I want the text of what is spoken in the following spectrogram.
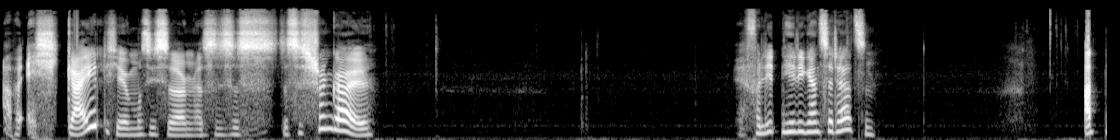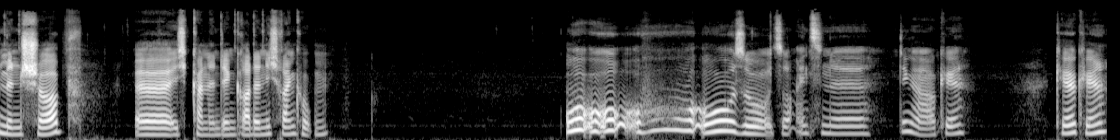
Aber echt geil hier, muss ich sagen. Also, das ist, das ist schon geil. Wer verliert denn hier die ganze Zeit Herzen? Admin Shop. Äh, ich kann in den gerade nicht reingucken. Oh, oh, oh, oh, oh, so, so einzelne Dinger, okay. Okay, okay.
